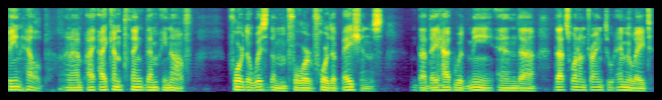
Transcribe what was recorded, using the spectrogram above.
be in help, and I'm- I, I can thank them enough for the wisdom, for for the patience that they had with me, and uh, that's what I'm trying to emulate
